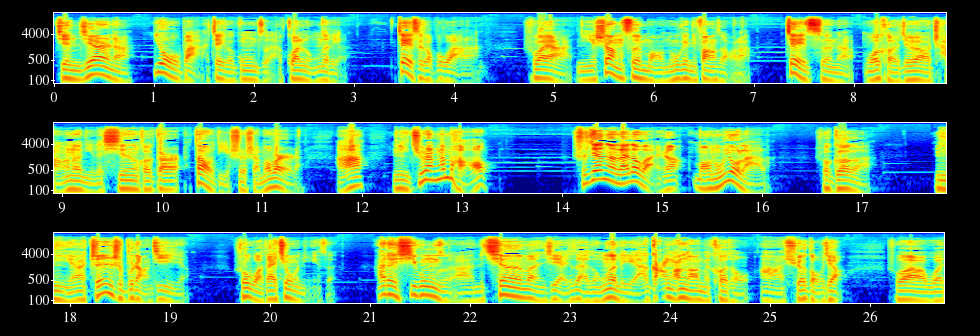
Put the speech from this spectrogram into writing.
紧接着呢，又把这个公子啊关笼子里了。这次可不管了，说呀，你上次卯奴给你放走了，这次呢，我可就要尝尝你的心和肝到底是什么味儿的啊！你居然敢跑！时间呢，来到晚上，卯奴又来了，说哥哥，你呀真是不长记性，说我再救你一次。哎，这西公子啊，那千恩万谢，就在笼子里啊，刚刚刚的磕头啊，学狗叫，说，我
